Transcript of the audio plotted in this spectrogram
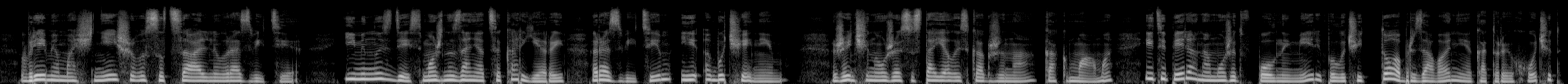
– время мощнейшего социального развития. Именно здесь можно заняться карьерой, развитием и обучением. Женщина уже состоялась как жена, как мама, и теперь она может в полной мере получить то образование, которое хочет,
